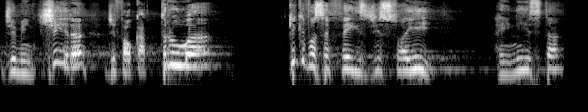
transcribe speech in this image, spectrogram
de mentira, de falcatrua. O que, que você fez disso aí, reinista,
